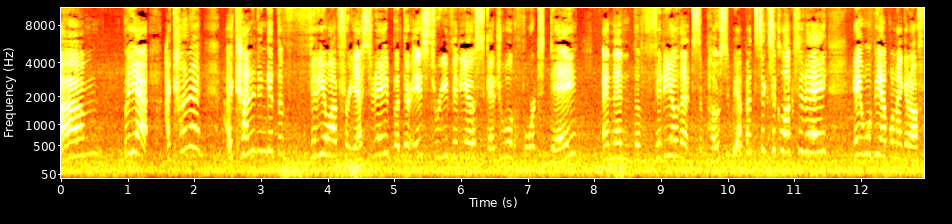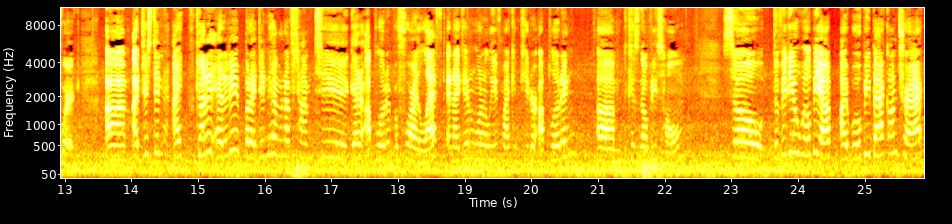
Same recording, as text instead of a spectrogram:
Um, but yeah, I kind of, I kind of didn't get the video up for yesterday, but there is three videos scheduled for today. And then the video that's supposed to be up at six o'clock today, it will be up when I get off work. Um, I just didn't, I got it edited, but I didn't have enough time to get it uploaded before I left, and I didn't want to leave my computer uploading um, because nobody's home. So the video will be up. I will be back on track.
